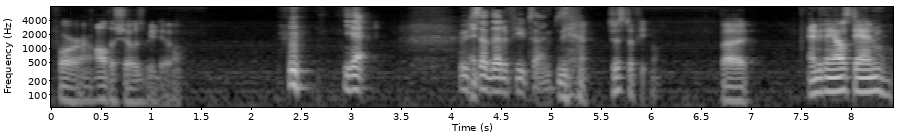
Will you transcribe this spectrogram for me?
for all the shows we do. Yeah. We've said that a few times. Yeah, just a few. But anything else, Dan?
